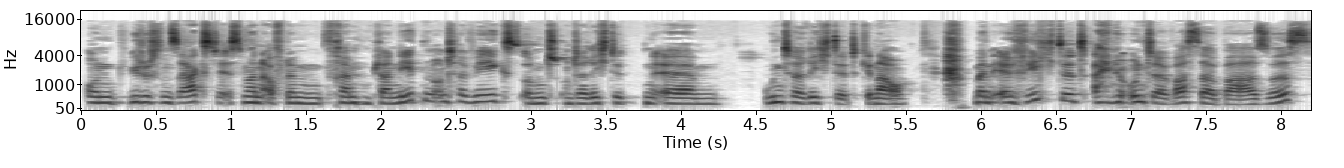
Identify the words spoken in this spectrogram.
Und wie du schon sagst, da ist man auf einem fremden Planeten unterwegs und unterrichtet, ähm, unterrichtet, genau. Man errichtet eine Unterwasserbasis.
